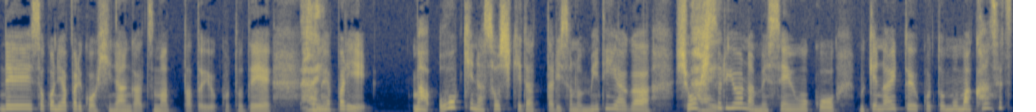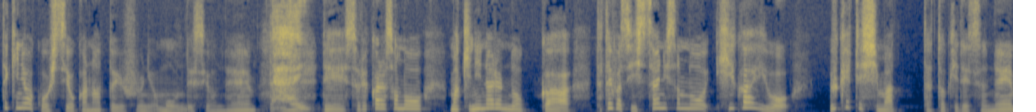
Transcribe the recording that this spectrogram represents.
でそこにやっぱりこう非難が集まったということで、そのやっぱりまあ、大きな組織だったりそのメディアが消費するような目線をこう向けないということも、まあ、間接的にはこう必要かなというふうに思うんですよね。はい、でそれからその、まあ、気になるのが例えば実際にその被害を受けてしまった時ですね、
